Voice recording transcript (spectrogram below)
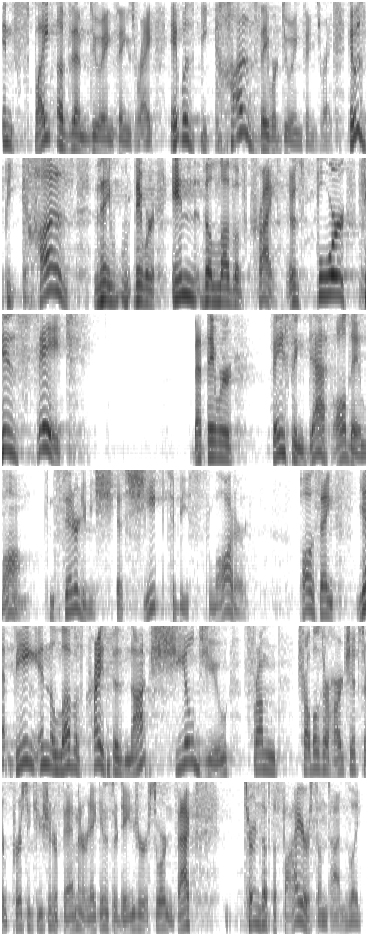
in spite of them doing things right, it was because they were doing things right. It was because they, they were in the love of Christ. It was for His sake that they were facing death all day long, considered to be as sheep to be slaughtered. Paul is saying, yet being in the love of Christ does not shield you from troubles or hardships or persecution or famine or nakedness or danger or sword. In fact, turns up the fire sometimes. Like,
